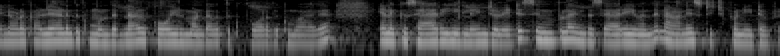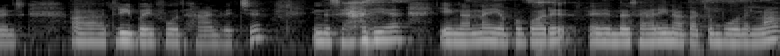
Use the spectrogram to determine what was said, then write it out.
என்னோடய கல்யாணத்துக்கு முந்தின நாள் கோயில் மண்டபத்துக்கு போகிறதுக்குமாக எனக்கு saree இல்லைன்னு சொல்லிட்டு சிம்பிளாக இந்த saree வந்து நானே ஸ்டிச் பண்ணிட்டேன் friends three by fourth hand வச்சு. இந்த சேரீயை எங்கள் அண்ணன் எப்போ பாரு இந்த சேரீ நான் கட்டும் போதெல்லாம்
